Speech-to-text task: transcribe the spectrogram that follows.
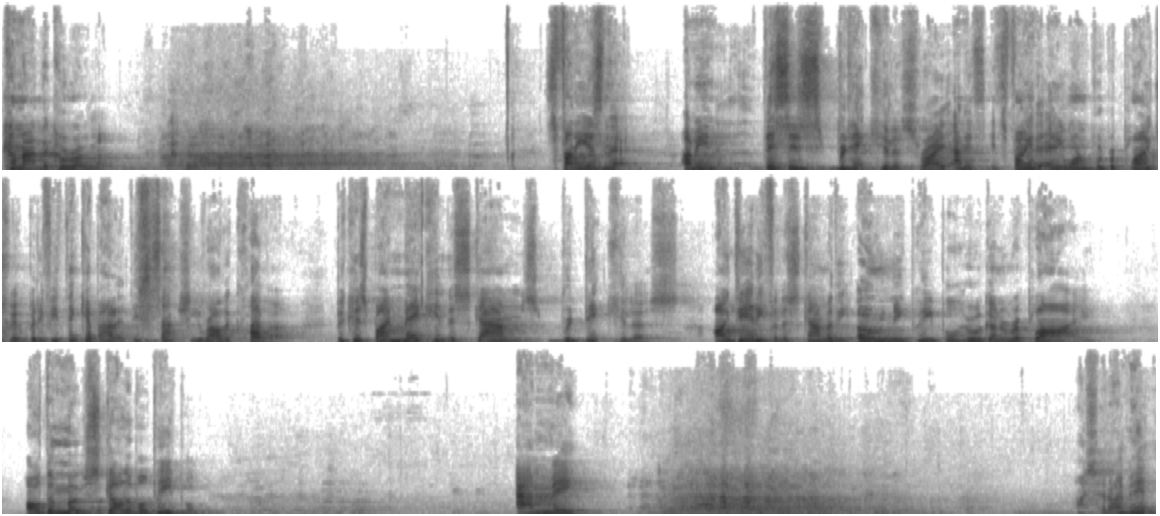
Commander Corona. it's funny, isn't it? I mean, this is ridiculous, right? And it's, it's funny that anyone would reply to it, but if you think about it, this is actually rather clever because by making the scams ridiculous, ideally for the scammer, the only people who are going to reply are the most gullible people and me. I said, I'm in.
